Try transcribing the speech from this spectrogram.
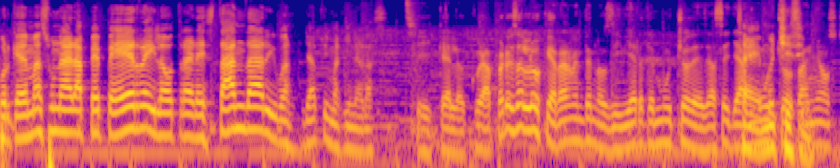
porque además una era PPR y la otra era estándar y bueno, ya te imaginarás. Sí, qué locura. Pero es algo que realmente nos divierte mucho desde hace ya muchos años.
